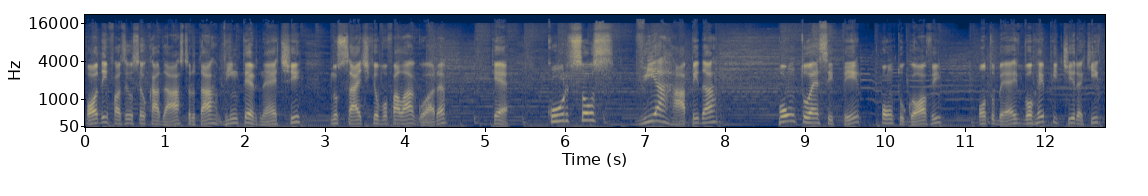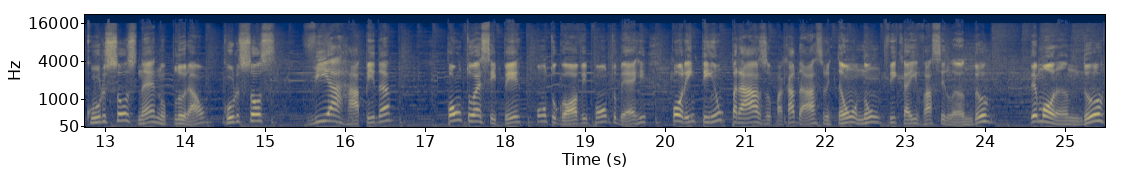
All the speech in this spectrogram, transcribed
podem fazer o seu cadastro, tá? Via internet no site que eu vou falar agora, que é cursos via rápida .sp.gov.br. Vou repetir aqui, cursos, né, no plural, cursos via rápida .sp.gov.br, porém tem um prazo para cadastro, então não fica aí vacilando, demorando,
